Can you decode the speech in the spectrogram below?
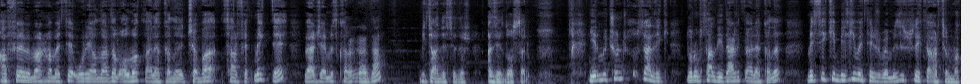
affe ve merhamete uğrayanlardan olmakla alakalı çaba sarf etmek de vereceğimiz kararlardan bir tanesidir aziz dostlarım. 23. özellik durumsal liderlikle alakalı mesleki bilgi ve tecrübemizi sürekli artırmak.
